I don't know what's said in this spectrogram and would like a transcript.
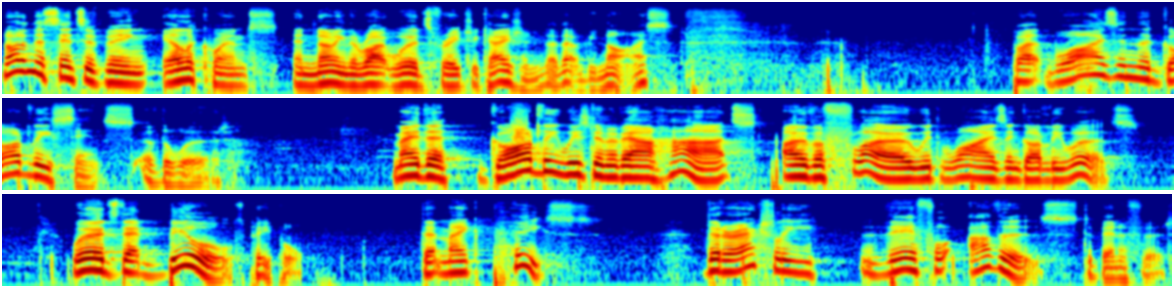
Not in the sense of being eloquent and knowing the right words for each occasion, though that would be nice but wise in the godly sense of the word. May the godly wisdom of our hearts overflow with wise and godly words. Words that build people, that make peace, that are actually there for others to benefit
